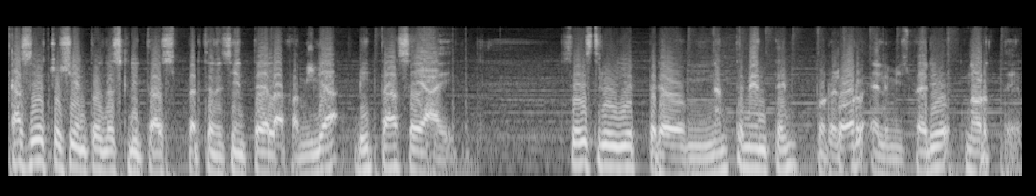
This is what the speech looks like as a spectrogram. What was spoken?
casi 800 descritas pertenecientes a la familia Vitaceae. Se distribuye predominantemente por el hemisferio norte.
